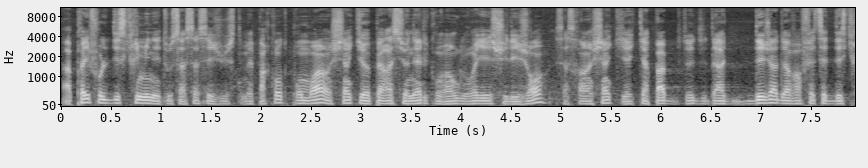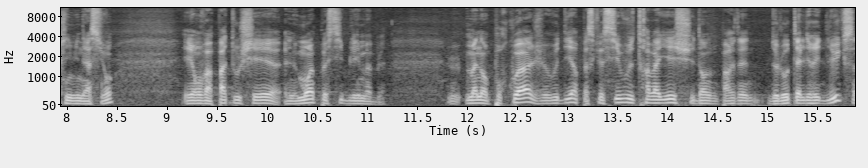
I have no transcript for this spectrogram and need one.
Après, il faut le discriminer, tout ça, ça c'est juste. Mais par contre, pour moi, un chien qui est opérationnel, qu'on va envoyer chez les gens, ça sera un chien qui est capable déjà d'avoir fait cette discrimination, et on va pas toucher le moins possible les meubles. Maintenant, pourquoi? Je vais vous dire, parce que si vous travaillez dans, par exemple, de l'hôtellerie de luxe,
